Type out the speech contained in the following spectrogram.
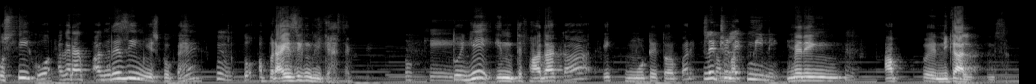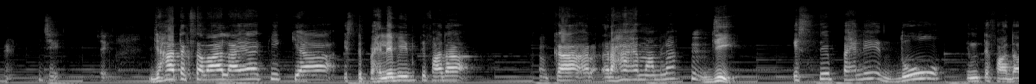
उसी को अगर आप अंग्रेज़ी में इसको कहें हम्म। तो अपराइजिंग भी कह सकते हैं। ओके। तो ये इंतफादा का एक मोटे तौर पर लिटरल मीनिंग मीनिंग आप निकाल सकते। हैं जी। जहाँ तक सवाल आया कि क्या इससे पहले भी इंतफादा का रहा है मामला हम्म। जी इससे पहले दो इंतफादा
